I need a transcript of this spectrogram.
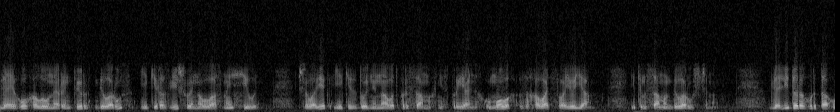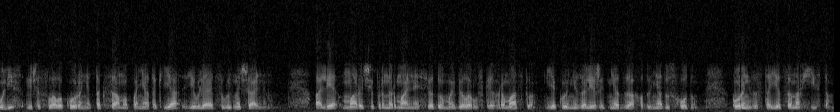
Для яго галоўны арыентыр беларус, які разлічвае на ўласныя сілы. Чалавек, які здольны нават пры самых неспрыяльных умовах захаваць сваё я і тым самым беларушчына. Для лідара гурта Уліс Вячаслава Кораня таксама панятак я з'яўляецца вызначальным. Але марычы пра нармальнае свядомае беларускае грамадства, якое не залежыць ні ад захаду, ні ад усходу, корань застаецца анархістам.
